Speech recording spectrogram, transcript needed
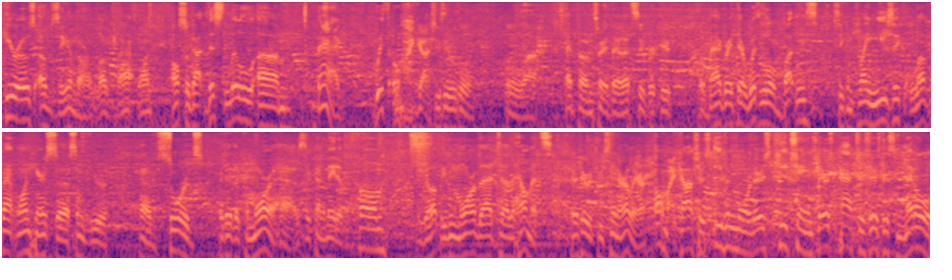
Heroes of Xandar. Love that one. Also got this little um, bag with, oh my gosh, you see this little little uh, headphones right there. That's super cute. Little bag right there with little buttons so you can play music. Love that one. Here's uh, some of your kind of swords right there the Gamora has. They're kind of made of foam. You go up even more of that, uh, the helmets right here, which you've seen earlier. Oh my gosh, there's even more. There's keychains, there's patches, there's this metal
